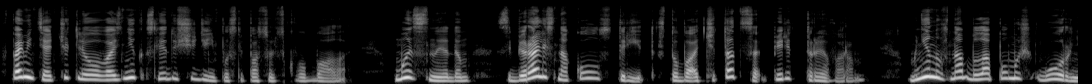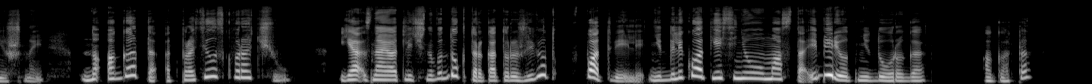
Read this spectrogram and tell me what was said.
В памяти отчетливо возник следующий день после посольского бала. Мы с Недом собирались на Коул-стрит, чтобы отчитаться перед Тревором. Мне нужна была помощь горничной, но Агата отпросилась к врачу. Я знаю отличного доктора, который живет в Патвейле, недалеко от Ясеневого моста, и берет недорого. Агата?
